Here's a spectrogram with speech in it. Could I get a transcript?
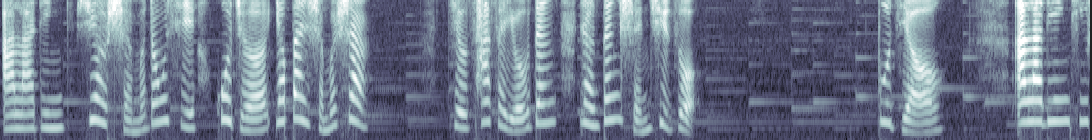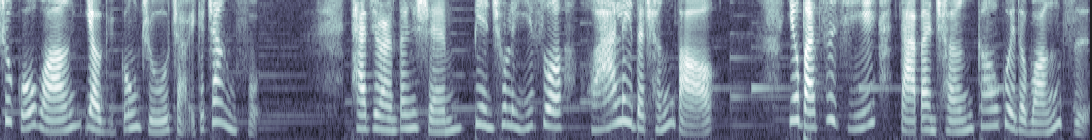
阿拉丁需要什么东西或者要办什么事儿，就擦擦油灯，让灯神去做。不久，阿拉丁听说国王要给公主找一个丈夫，他就让灯神变出了一座华丽的城堡，又把自己打扮成高贵的王子，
